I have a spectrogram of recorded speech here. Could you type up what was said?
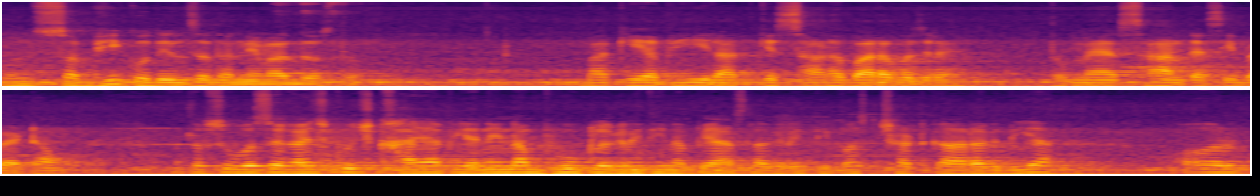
उन सभी को दिल से धन्यवाद दोस्तों। बाकी अभी रात के साढ़े बारह बज रहे हैं तो मैं शांत ऐसे ही बैठा हूँ। मतलब सुबह से गाइज़ कुछ खाया पिया नहीं, ना भूख लग रही थी, ना प्यास लग रही थी, बस छठ का अर्घ दिया। और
